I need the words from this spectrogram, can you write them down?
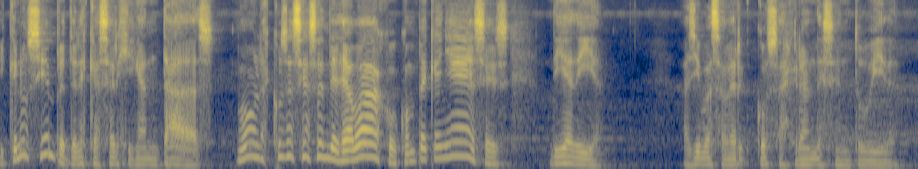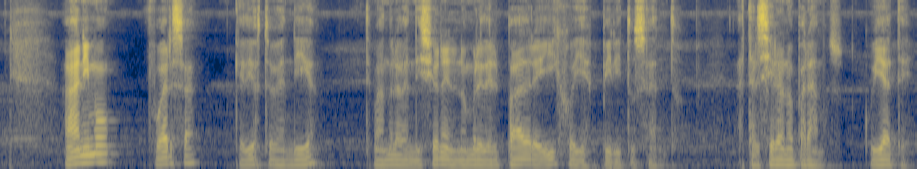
y que no siempre tenés que hacer gigantadas. No, las cosas se hacen desde abajo, con pequeñeces día a día. Allí vas a ver cosas grandes en tu vida. Ánimo, fuerza, que Dios te bendiga. Te mando la bendición en el nombre del Padre, Hijo y Espíritu Santo. Hasta el cielo no paramos. Cuídate.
